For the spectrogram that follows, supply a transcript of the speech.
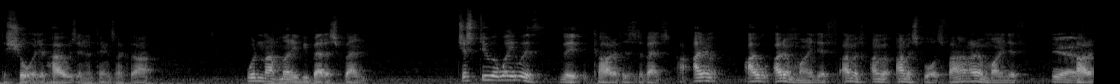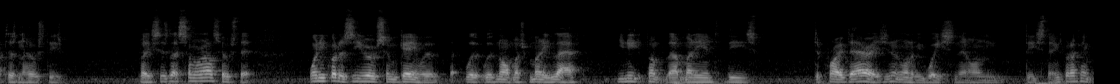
the shortage of housing and things like that, wouldn't that money be better spent? Just do away with the Cardiff as events. I, I don't. I, I don't mind if I'm a, I'm a I'm a sports fan. I don't mind if Yeah. Cardiff doesn't host these places. Let somewhere else host it. when you've got a zero sum game with, with with not much money left, you need to pump that money into these deprived areas. You don't want to be wasting it on these things. But I think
